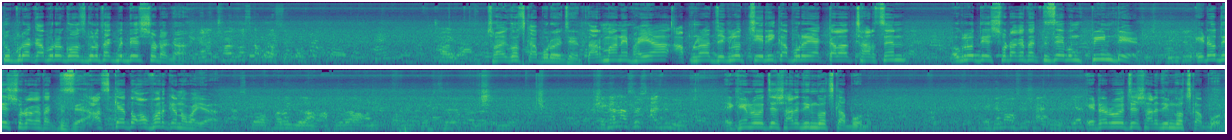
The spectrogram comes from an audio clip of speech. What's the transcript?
টুকরা কাপড়ের গজগুলো থাকবে দেড়শো টাকা। ছয় গজ কাপড় কাপড় রয়েছে। তার মানে ভাইয়া আপনারা যেগুলো চেরি কাপড়ের এক কালার ছাড়ছেন ওগুলো দেড়শো টাকা থাকতেছে এবং প্রিন্টেড এটাও দেড়শো টাকা থাকতেছে। আজকে এত অফার কেন ভাইয়া? আজকে অফারে দিলাম। আপুরা অনেক এখানে আছে সাড়ে তিন এখানে রয়েছে সাড়ে তিন গজ কাপড়। আছে এটা রয়েছে সাড়ে তিন গজ কাপড়।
